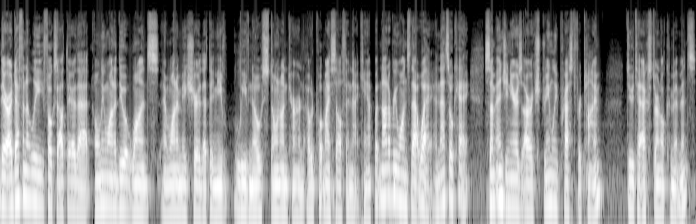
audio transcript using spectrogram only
there are definitely folks out there that only want to do it once and want to make sure that they need, leave no stone unturned. I would put myself in that camp, but not everyone's that way, and that's okay. Some engineers are extremely pressed for time due to external commitments,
